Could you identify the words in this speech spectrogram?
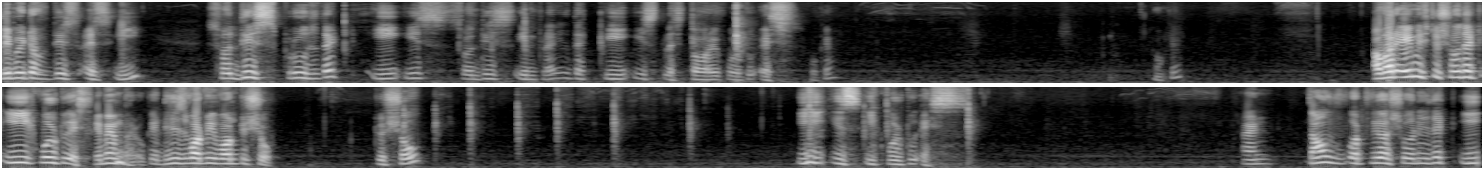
limit of this as E. So this proves that E is so this implies that E is less than or equal to S okay? Okay? Our aim is to show that E equal to S remember okay? This is what we want to show. To show E is equal to S and now what we have shown is that E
